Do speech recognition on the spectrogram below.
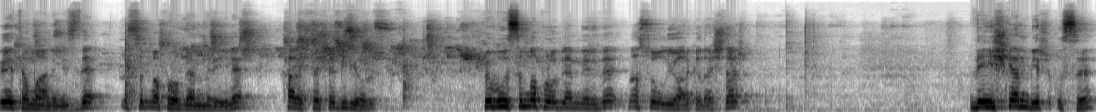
üretimhanemizde ısınma problemleriyle karşılaşabiliyoruz. Ve bu ısınma problemleri de nasıl oluyor arkadaşlar? Değişken bir ısı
